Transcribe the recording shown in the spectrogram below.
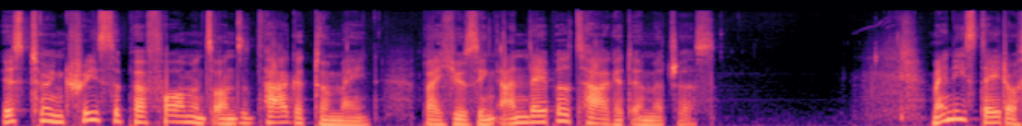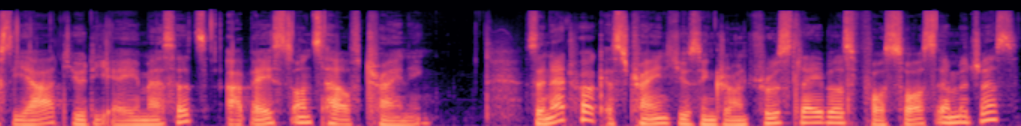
is to increase the performance on the target domain by using unlabeled target images. Many state-of-the-art UDA methods are based on self-training. The network is trained using ground truth labels for source images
